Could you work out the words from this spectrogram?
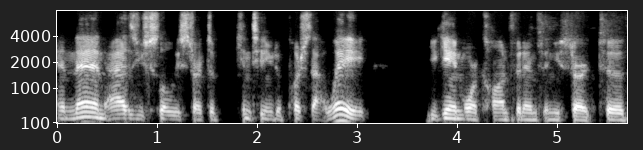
And then as you slowly start to continue to push that way, you gain more confidence and you start to,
